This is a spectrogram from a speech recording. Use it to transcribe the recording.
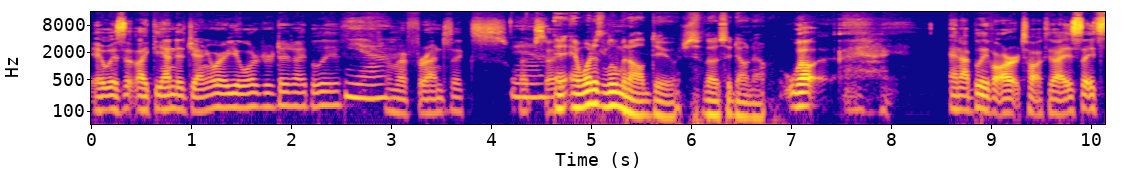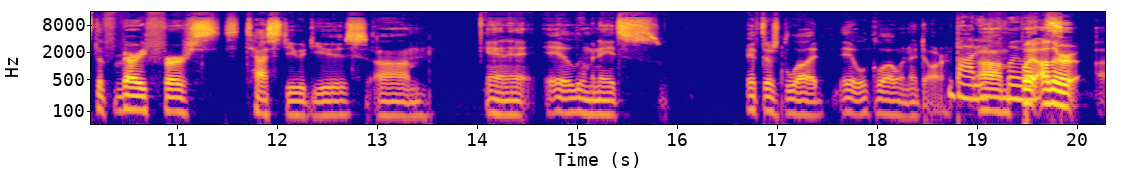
It was at like the end of January. You ordered it, I believe. Yeah. From a forensics Yeah. website. And, and what does luminol do? Just for those who don't know. Well, and I believe Art talked about it. It's, it's the very first test you would use, um, and it, it illuminates if there's blood, it will glow in the dark. Body um, But other uh,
